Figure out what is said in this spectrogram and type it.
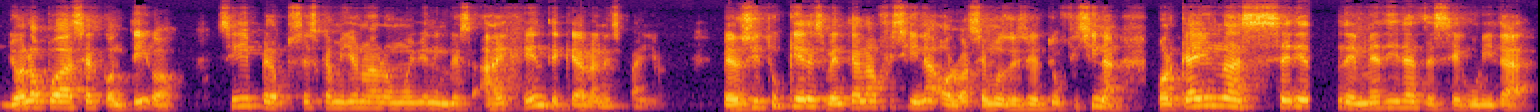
yo lo puedo hacer contigo. Sí, pero pues es que a mí yo no hablo muy bien inglés. Hay gente que habla en español. Pero si tú quieres, vente a la oficina o lo hacemos desde tu oficina, porque hay una serie de medidas de seguridad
